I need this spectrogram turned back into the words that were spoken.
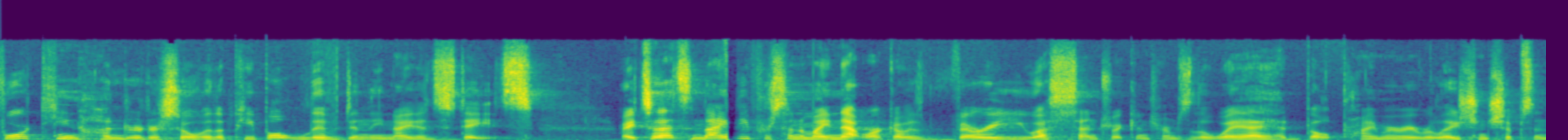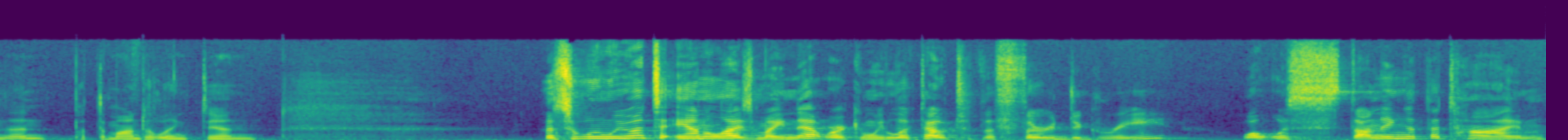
1,400 or so of the people lived in the United States. Right, so that's 90% of my network. I was very US-centric in terms of the way I had built primary relationships and then put them onto LinkedIn. And so when we went to analyze my network and we looked out to the third degree, what was stunning at the time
